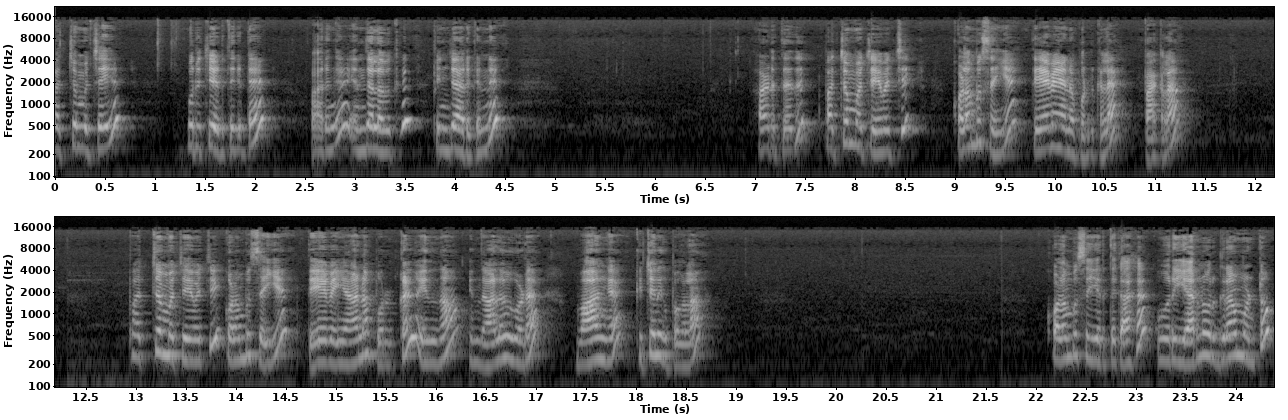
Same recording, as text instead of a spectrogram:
பச்சை முச்சையை உரித்து எடுத்துக்கிட்டேன் பாருங்கள் எந்த அளவுக்கு பிஞ்சாக இருக்குன்னு. அடுத்தது பச்சை மொச்சையை வச்சு குழம்பு செய்ய தேவையான பொருட்களை பார்க்கலாம். பச்சை மொச்சையை வச்சு குழம்பு செய்ய தேவையான பொருட்கள் இதுதான். இந்த அளவு கூட வாங்க கிச்சனுக்கு போகலாம். குழம்பு செய்யறதுக்காக ஒரு இரநூறு கிராம் மட்டும்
